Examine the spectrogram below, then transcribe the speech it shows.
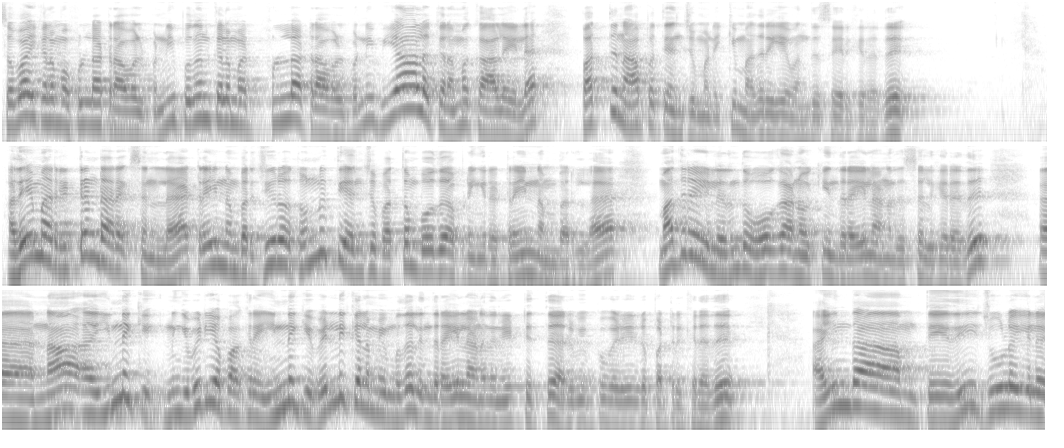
செவ்வாய்க்கிழமை ஃபுல்லாக ட்ராவல் பண்ணி புதன்கிழமை ஃபுல்லாக ட்ராவல் பண்ணி வியாழக்கிழமை காலையில் பத்து நாற்பத்தி அஞ்சு மணிக்கு மதுரையை வந்து சேர்கிறது. அதே மாதிரி ரிட்டன் டைரக்ஷனில் ட்ரெயின் நம்பர் ஜீரோ தொண்ணூற்றி அஞ்சு பத்தொம்போது அப்படிங்கிற ட்ரெயின் நம்பரில் மதுரையிலிருந்து ஓகா நோக்கி இந்த ரயிலானது செல்கிறது. நான் இன்னைக்கு நீங்கள் வீடியோ பார்க்குற இன்னைக்கு வெள்ளிக்கிழமை முதல் இந்த ரயிலானது நீட்டித்து அறிவிப்பு வெளியிடப்பட்டிருக்கிறது. ஐந்தாம் தேதி ஜூலையில்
